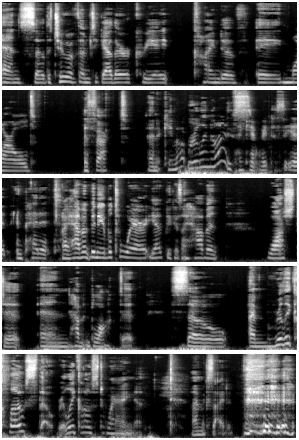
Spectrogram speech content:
And so the two of them together create kind of a marled effect. And it came out really nice. I can't wait to see it and pet it. I haven't been able to wear it yet because I haven't washed it and haven't blocked it. So I'm really close though, really close to wearing it. I'm excited.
